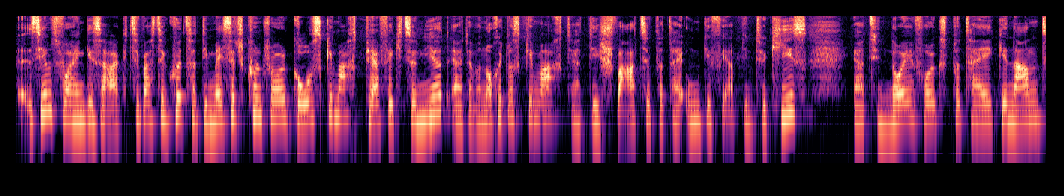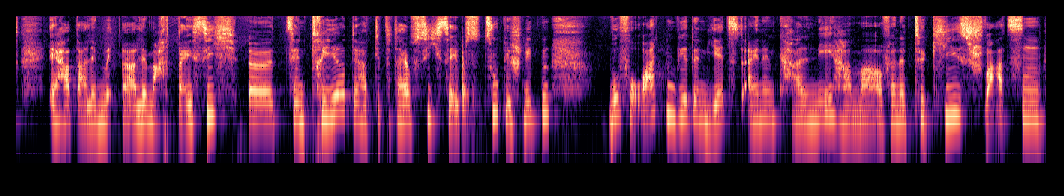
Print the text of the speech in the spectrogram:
äh, Sie haben es vorhin gesagt, Sebastian Kurz hat die Message Control groß gemacht, perfektioniert. Er hat aber noch etwas gemacht. Er hat die schwarze Partei umgefärbt in Türkis. Er hat sie Neue Volkspartei genannt. Er hat alle, alle Macht bei sich äh, zentriert. Er hat die Partei auf sich selbst zugeschnitten. Wo verorten wir denn jetzt einen Karl Nehammer auf einer türkis-schwarzen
